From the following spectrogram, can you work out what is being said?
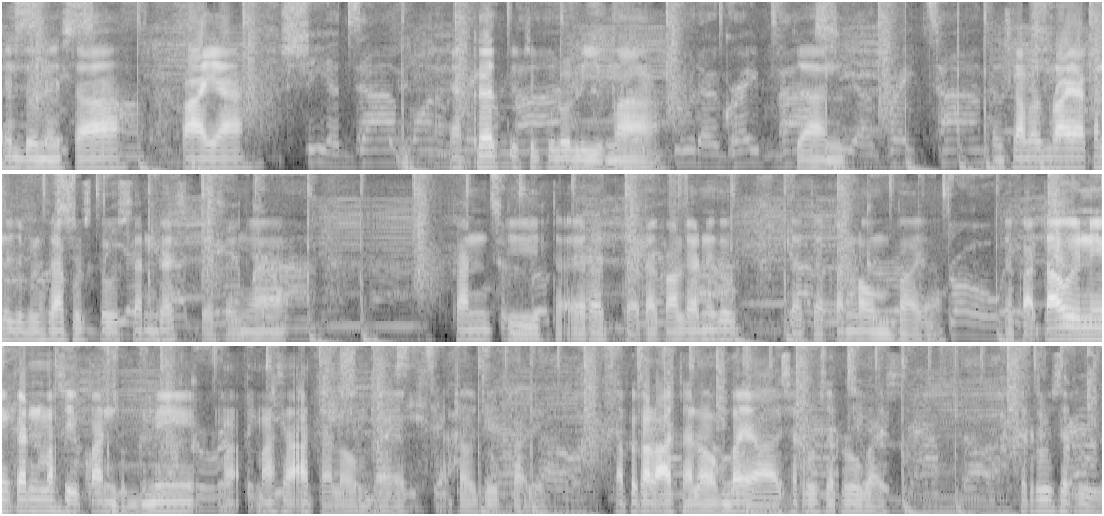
Indonesia kaya yang ke 75 dan dan selamat merayakan 17 Agustusan guys. Biasanya kan di daerah-daerah kalian itu diadakan lomba ya. Ya gak tahu ini kan masih pandemi ma masa ada lomba ya? Gak tahu juga ya. Tapi kalau ada lomba ya seru-seru guys. Seru-seru.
